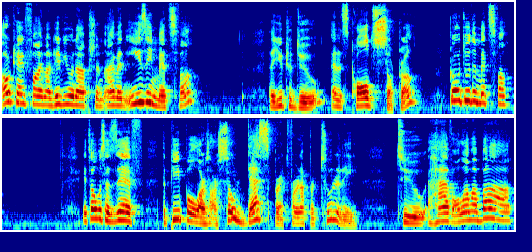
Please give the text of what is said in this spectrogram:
okay, fine, I'll give you an option. I have an easy mitzvah that you could do, and it's called sukkah. Go do the mitzvah. It's almost as if the people are, are so desperate for an opportunity to have Olam Haba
